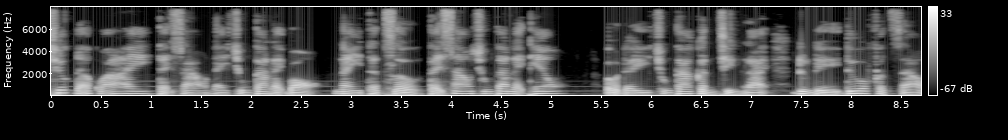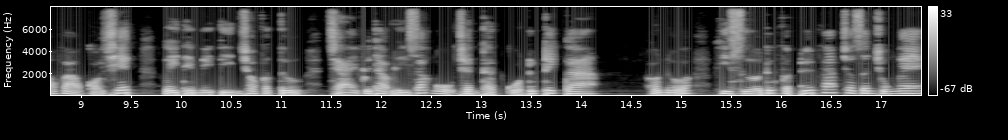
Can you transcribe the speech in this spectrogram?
Trước đã quá hay, tại sao này chúng ta lại bỏ? Này thật dở, tại sao chúng ta lại theo? Ở đây chúng ta cần chỉnh lại, đừng để đưa Phật giáo vào cõi chết, gây thêm mê tín cho Phật tử, trái với đạo lý giác ngộ chân thật của Đức Thích Ca. Hơn nữa, khi xưa Đức Phật thuyết pháp cho dân chúng nghe,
